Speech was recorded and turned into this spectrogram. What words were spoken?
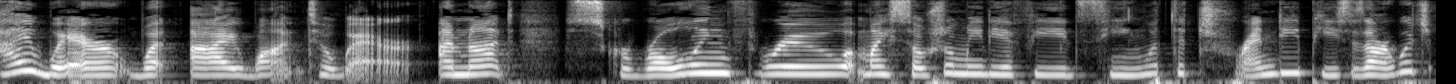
I wear what I want to wear. I'm not scrolling through my social media feed seeing what the trendy pieces are, which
